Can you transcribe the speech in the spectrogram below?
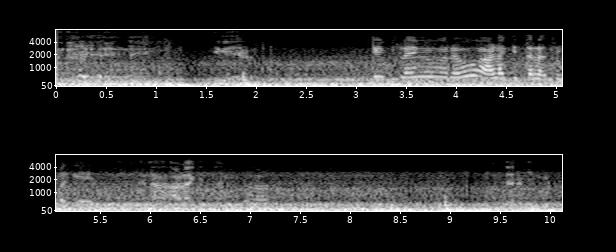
ನೀನು ಹೇಳು. ಈ ಫ್ಲೈಓವರು ಹಾಳಾಗಿತ್ತಲ್ಲ ಅದ್ರ ಬಗ್ಗೆ? ಏನ ಹಾಳಾಗಿತ್ತ. ಮತ್ತೆ ರೆಡಿ ಮಾಡು.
